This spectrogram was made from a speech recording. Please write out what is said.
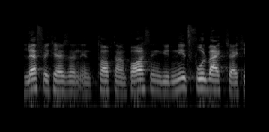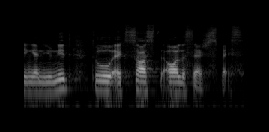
left recursion in top-down parsing, you need full backtracking and you need to exhaust all the search space.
